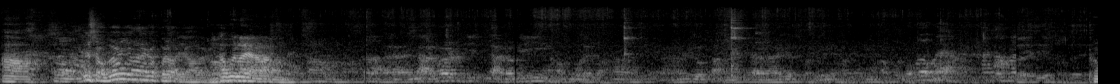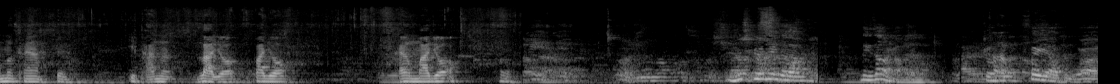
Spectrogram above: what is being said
啊，那小哥应该是回老家了，他回老家了。啊，你哪边？你哪边？你哪边？不会吧？反正来，了，不。朋友们看一下，这一盘子辣椒、花椒，还有麻椒。您吃那个内脏啥的吗？就是肺啊、骨啊。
